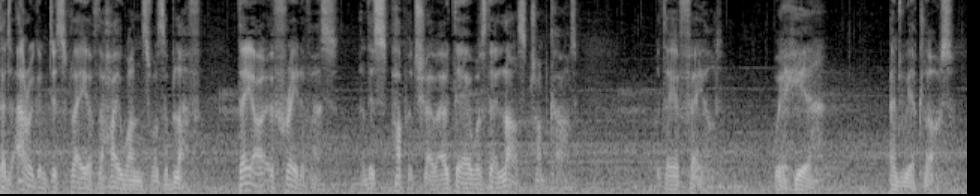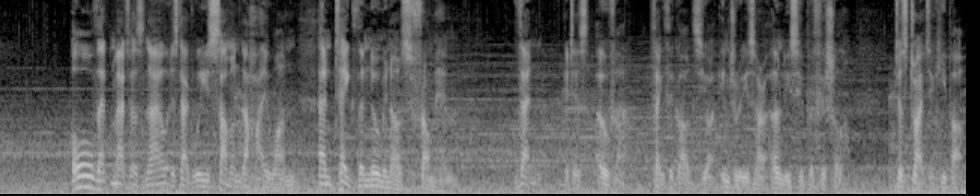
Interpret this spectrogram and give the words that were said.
That arrogant display of the High Ones was a bluff. They are afraid of us, and this puppet show out there was their last trump card. But they have failed. We're here, and we're close. All that matters now is that we summon the High One and take the Numinos from him. Then it is over. Thank the gods your injuries are only superficial. Just try to keep up.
